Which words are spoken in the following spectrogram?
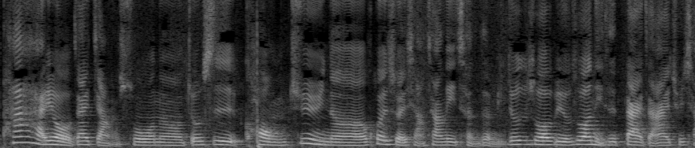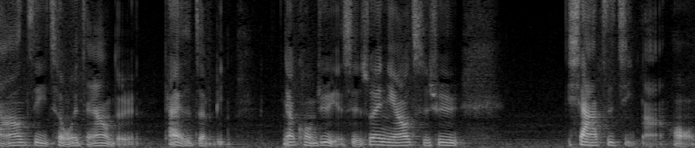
他还有在讲说呢，就是恐惧呢会随想象力成正比，就是说，比如说你是带着爱去想象自己成为怎样的人，他也是正比。那恐惧也是，所以你要持续吓自己嘛，吼。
